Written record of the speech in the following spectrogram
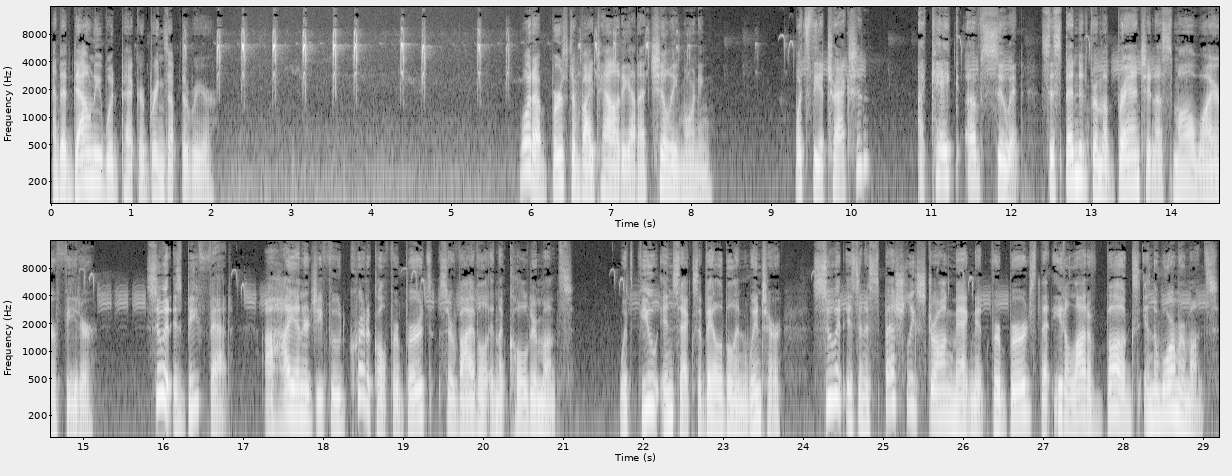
And a downy woodpecker brings up the rear. What a burst of vitality on a chilly morning. What's the attraction? A cake of suet suspended from a branch in a small wire feeder. Suet is beef fat, a high energy food critical for birds' survival in the colder months. With few insects available in winter, suet is an especially strong magnet for birds that eat a lot of bugs in the warmer months.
